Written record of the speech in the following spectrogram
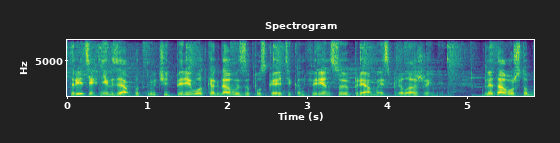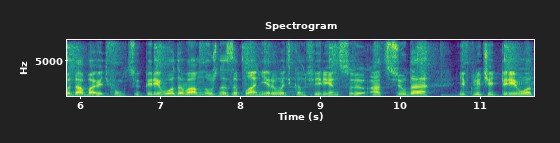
В-третьих, нельзя подключить перевод, когда вы запускаете конференцию прямо из приложения. Для того, чтобы добавить функцию перевода, вам нужно запланировать конференцию отсюда и включить перевод.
